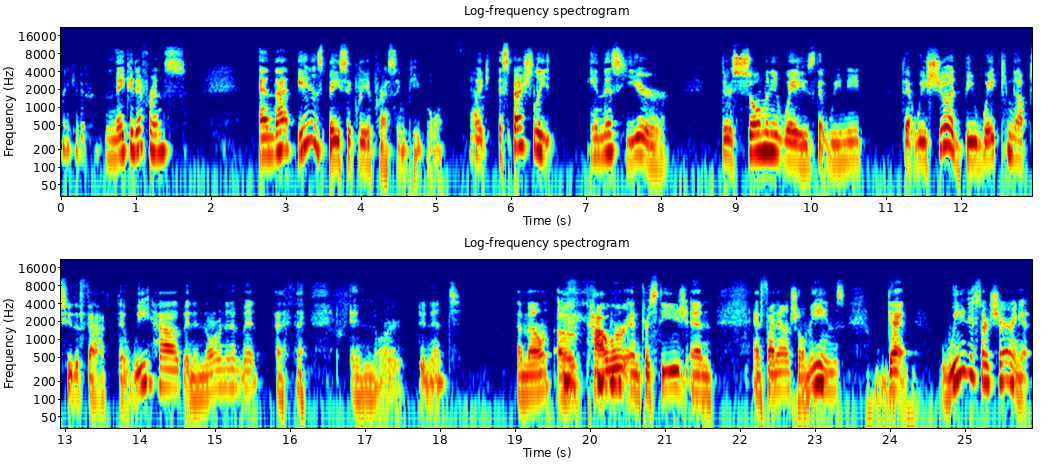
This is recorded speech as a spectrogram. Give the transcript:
make a difference. Make a difference. And that is basically oppressing people. Yeah. Like especially in this year there's so many ways that we need that we should be waking up to the fact that we have an inordinate inordinate amount of power and prestige and and financial means that we need to start sharing it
